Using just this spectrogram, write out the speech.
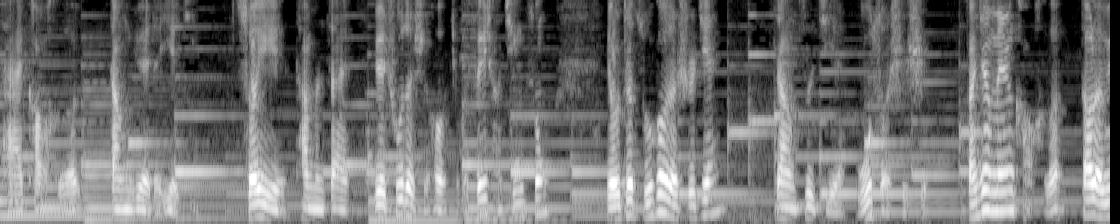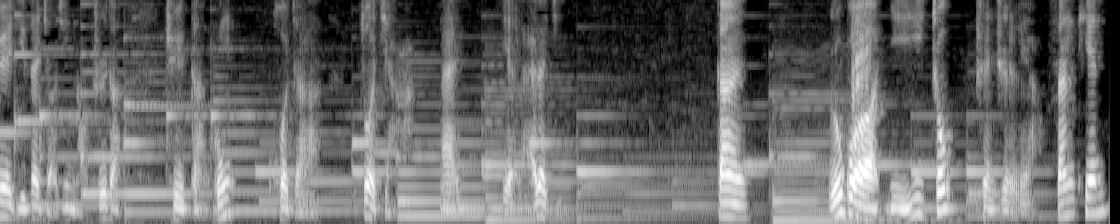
才考核当月的业绩，所以他们在月初的时候就会非常轻松，有着足够的时间让自己无所事事，反正没人考核，到了月底再绞尽脑汁的去赶工或者作假来也来得及。但如果你一周甚至两三天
